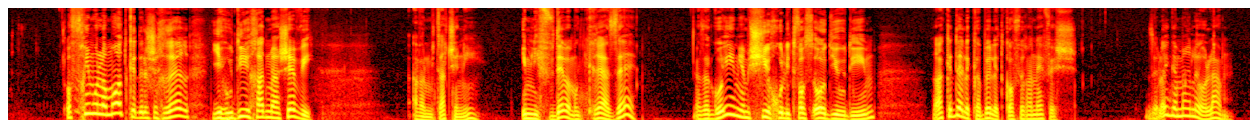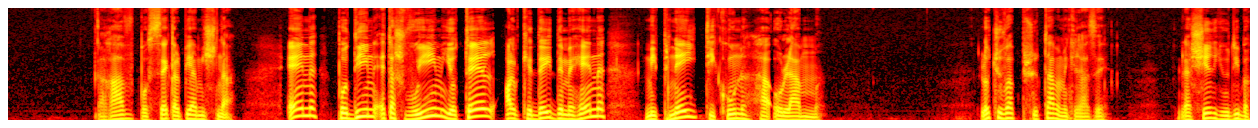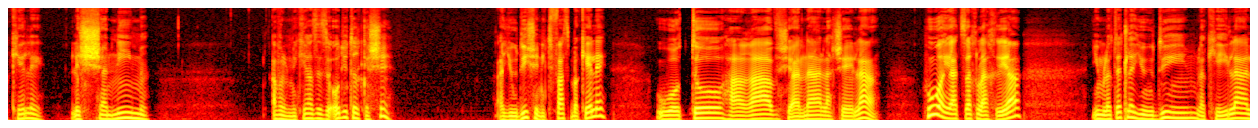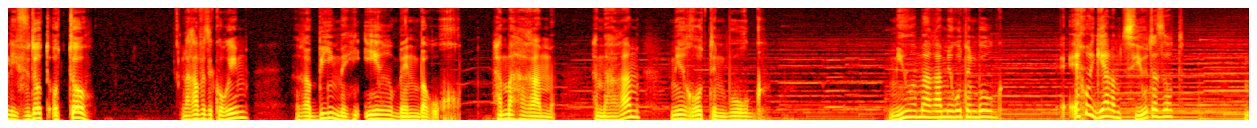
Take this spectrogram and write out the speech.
הופכים עולמות כדי לשחרר יהודי אחד מהשבי. אבל מצד שני, אם נפדה במקרה הזה, אז הגויים ימשיכו לתפוס עוד יהודים רק כדי לקבל את כופר הנפש. זה לא ייגמר לעולם. הרב פוסק על פי המשנה. אין פודין את השבויים יותר על כדי דמיהן מפני תיקון העולם. לא תשובה פשוטה במקרה הזה. להשאיר יהודי בכלא לשנים. אבל במקרה הזה זה עוד יותר קשה. היהודי שנתפס בכלא הוא אותו הרב שענה לשאלה. הוא היה צריך להכריע אם לתת ליהודים, לקהילה, לפדות אותו. לרב הזה קוראים רבי מאיר בן ברוך. המהר"ם, המהר"ם מרוטנבורג. מי הוא המהר"ם מרוטנבורג? איך הוא הגיע למציאות הזאת?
